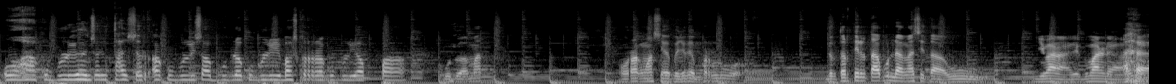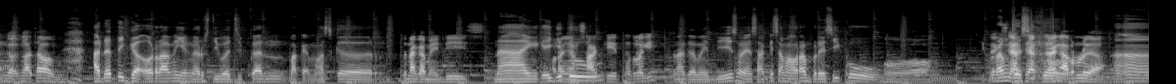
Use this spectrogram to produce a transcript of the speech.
wah aku beli hand sanitizer aku beli sabun aku beli masker aku beli apa. Bodoh amat. Orang masih banyak yang perlu. Dokter Tirta pun udah ngasih tahu. Gimana? Ya gimana dah? Aku nggak nggak tahu aku. ada tiga orang yang harus diwajibkan pakai masker. Tenaga medis. Nah yang kayak orang gitu. yang sakit. Satu lagi? Tenaga medis orang yang sakit sama orang beresiko. Oh. Kita Orang beresiko. nggak perlu ya? Ah, ah,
